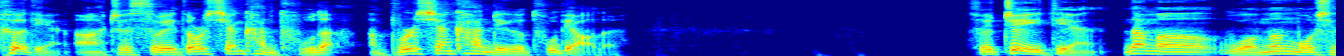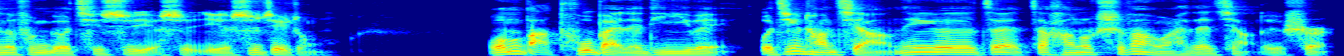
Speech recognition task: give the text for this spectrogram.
特点啊，这四位都是先看图的啊，不是先看这个图表的。所以这一点，那么我们模型的风格其实也是也是这种，我们把图摆在第一位。我经常讲那个在在杭州吃饭，我还在讲这个事儿，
